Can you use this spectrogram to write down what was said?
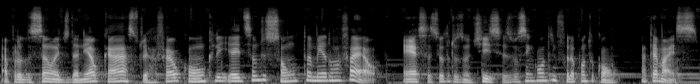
A produção é de Daniel Castro e Rafael Conkle e a edição de som também é do Rafael. Essas e outras notícias você encontra em folha.com. Até mais.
